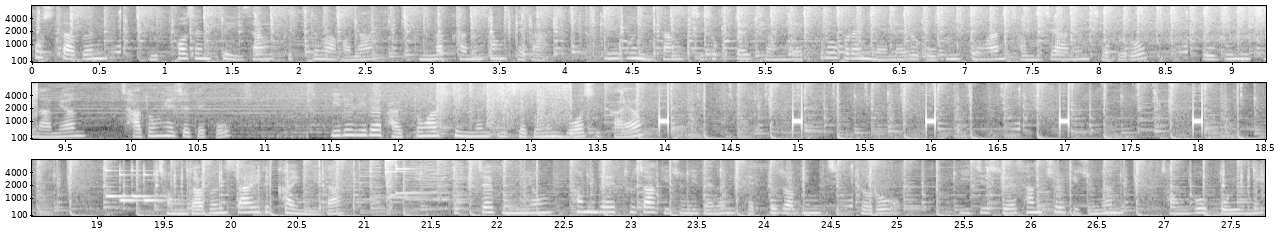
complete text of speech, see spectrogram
코스닥은 6% 이상 급등하거나 급락하는 상태다. 1분 이상 지속될 경우에 프로그램 매매를 5분 동안 정지하는 제도로 5분이 지나면 자동 해제되고 1일 1회 발동할 수 있는 이 제도는 무엇일까요? 정답은 사이드카입니다. 국제금융 펀드의 투자 기준이 되는 대표적인 지표로 이 지수의 산출 기준은 정부 보유 및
